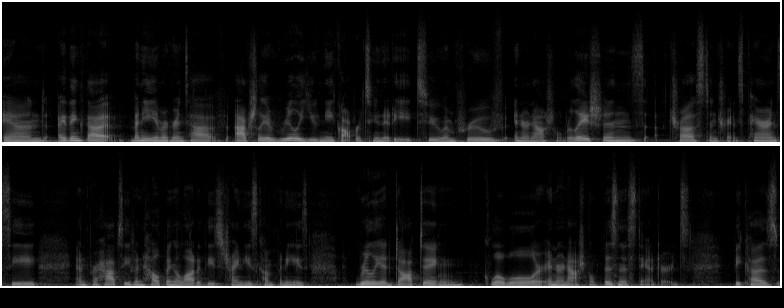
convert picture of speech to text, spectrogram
And I think that many immigrants have actually a really unique opportunity to improve international relations, trust, and transparency, and perhaps even helping a lot of these Chinese companies really adopting global or international business standards. Because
